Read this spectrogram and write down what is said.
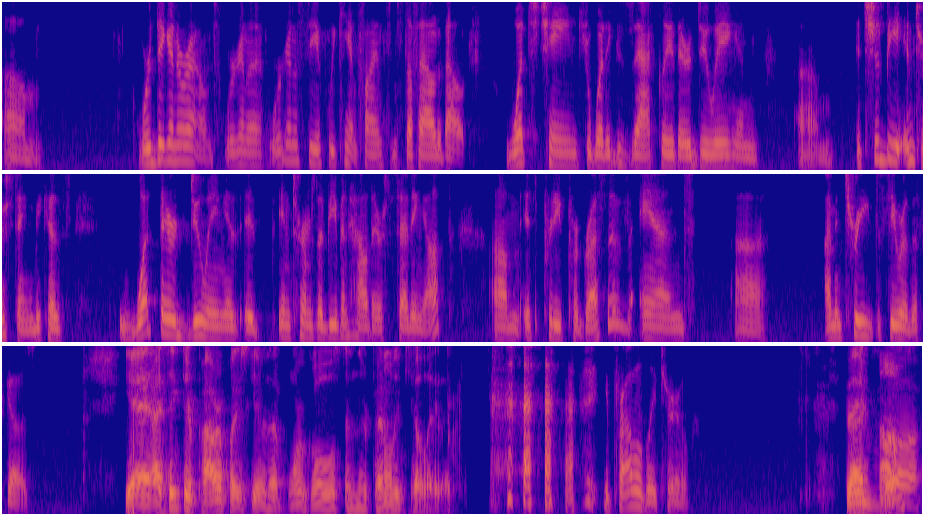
um, we're digging around. We're gonna we're gonna see if we can't find some stuff out about what's changed, what exactly they're doing, and um, it should be interesting because what they're doing is it, in terms of even how they're setting up um, is pretty progressive, and uh, I'm intrigued to see where this goes. Yeah, I think their power play has given up more goals than their penalty kill lately. You're probably true. They've But, um,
